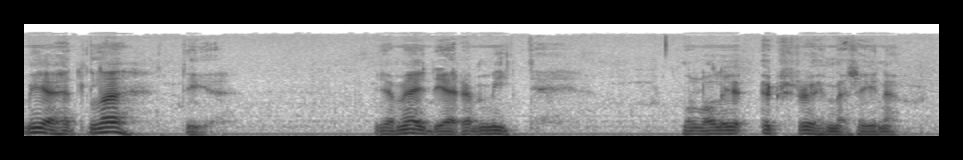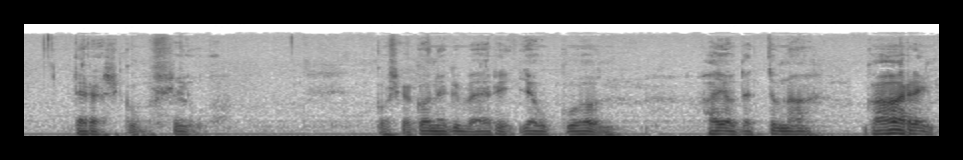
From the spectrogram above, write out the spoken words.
miehet lähteä ja me ei tiedä mitään. Mulla oli yksi ryhmä siinä teräskuvussa silloin, koska konekiväärijoukkue on hajotettuna kahden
